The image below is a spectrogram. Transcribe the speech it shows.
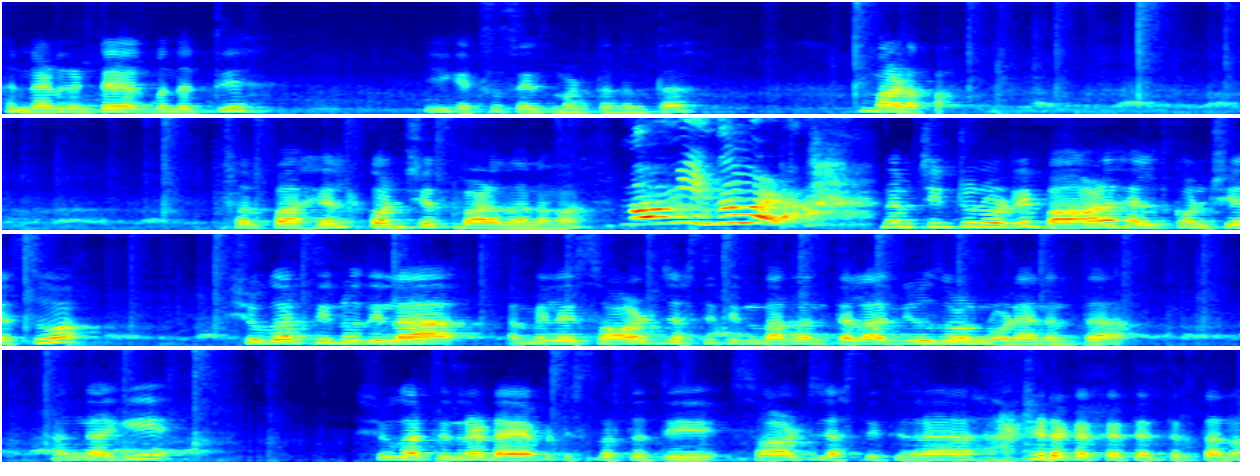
ಹನ್ನೆರಡು ಗಂಟೆ ಆಗಿ ಬಂದೈತಿ. ಈಗ ಎಕ್ಸಸೈಸ್ ಮಾಡ್ತಾನಂತ. ಮಾಡಪ್ಪ. ಸ್ವಲ್ಪ ಹೆಲ್ತ್ ಕಾನ್ಷಿಯಸ್ ಭಾಳ ಅದಾನವ. ಮಮ್ಮಿ ಇದು ಬೇಡ. ನಮ್ಮ ಚಿಂಟು ನೋಡ್ರಿ ಭಾಳ ಹೆಲ್ತ್ ಕಾನ್ಷಿಯಸ್ಸು ಶುಗರ್ ತಿನ್ನೋದಿಲ್ಲ ಆಮೇಲೆ ಸಾಲ್ಟ್ ಜಾಸ್ತಿ ತಿನ್ನಬಾರ್ದಂತೆಲ್ಲ ನ್ಯೂಸ್ ಒಳಗೆ ನೋಡ್ಯಾನಂತ. ಹಾಗಾಗಿ ಶುಗರ್ ತಿಂದ್ರೆ ಡಯಾಬಿಟಿಸ್ ಬರ್ತೈತಿ ಸಾಲ್ಟ್ ಜಾಸ್ತಿ ತಿಂದ್ರೆ ಹಾರ್ಟ್ ಅಟ್ಯಾಕ್ ಆಕೈತಿ ಅಂತಿರ್ತಾನು.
